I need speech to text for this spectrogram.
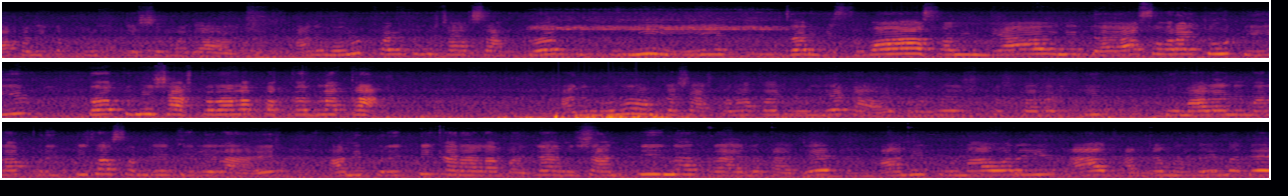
आपण इथं पोलीस स्टेशनमध्ये आहोत. आणि म्हणून पवित्र विचार सांगतो की तुम्ही जर विश्वास आणि न्याय आणि दया सोडायची होती तर तुम्ही शास्त्राला पकडला का? आमच्या शास्त्राचा एक उल्लेख आहे. प्रभू येशू ख्रिस्ताने की तुम्हाला आणि मला प्रीतीचा संदेश दिलेला आहे. आम्ही प्रीती करायला पाहिजे. आम्ही शांतीनं राहिलं पाहिजे. आम्ही कुणावरही आज आमच्या मंदिरमध्ये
